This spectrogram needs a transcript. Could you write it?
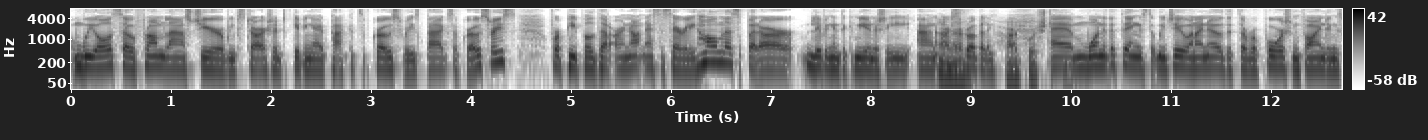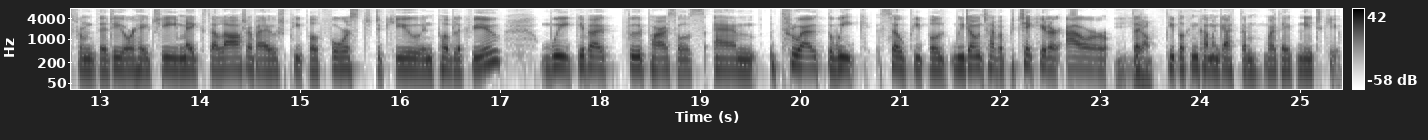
And we also, from last year, we've started giving out packets of groceries, bags of groceries for people that are not necessarily homeless, but are living in the community and, and are struggling. Hard pushed. Um, one of the things that we do, and I know that the report and findings from the DRHE makes a lot about people forced to queue in public view. We give out food parcels um, throughout the week. So people, we don't have a particular hour that yeah. people can come and get them where they need to queue.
